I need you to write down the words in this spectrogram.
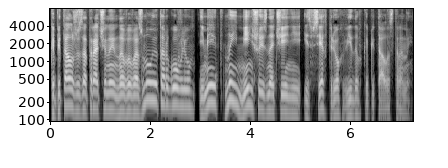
Капитал же, затраченный на вывозную торговлю, имеет наименьшее значение из всех трех видов капитала страны.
